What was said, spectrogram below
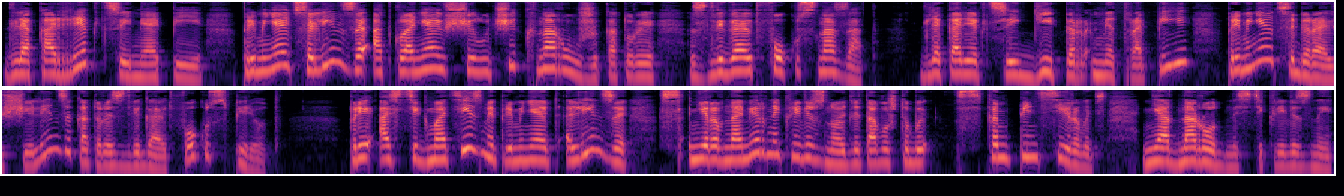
Для коррекции миопии применяются линзы, отклоняющие лучи к наружу, которые сдвигают фокус назад. Для коррекции гиперметропии применяют собирающие линзы, которые сдвигают фокус вперед. При астигматизме применяют линзы с неравномерной кривизной для того, чтобы скомпенсировать неоднородности кривизны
